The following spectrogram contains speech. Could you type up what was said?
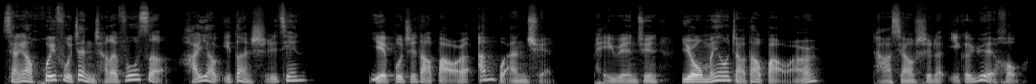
想要恢复正常的肤色，还要一段时间。也不知道宝儿安不安全，裴元军有没有找到宝儿？他消失了一个月后，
